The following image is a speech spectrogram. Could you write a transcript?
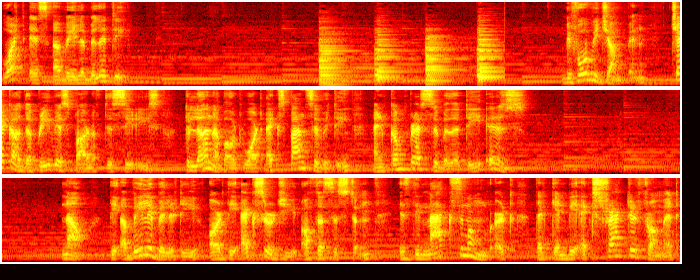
what is availability? Before we jump in, check out the previous part of this series to learn about what expansivity and compressibility is. Now, the availability or the exergy of the system is the maximum work that can be extracted from it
